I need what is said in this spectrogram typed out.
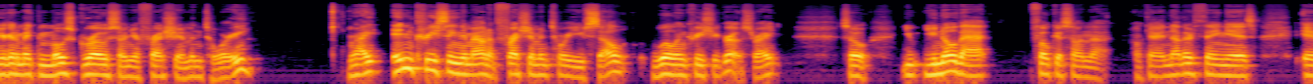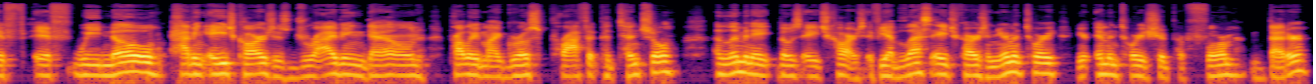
you're going to make the most gross on your fresh inventory, right? Increasing the amount of fresh inventory you sell will increase your gross, right? So you you know that, focus on that. Okay. Another thing is if if we know having age cars is driving down probably my gross profit potential, eliminate those age cars. If you have less age cars in your inventory, your inventory should perform better,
